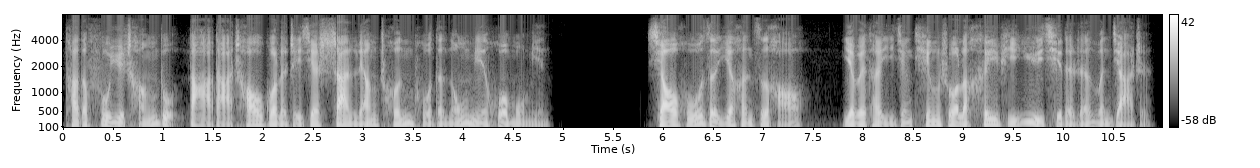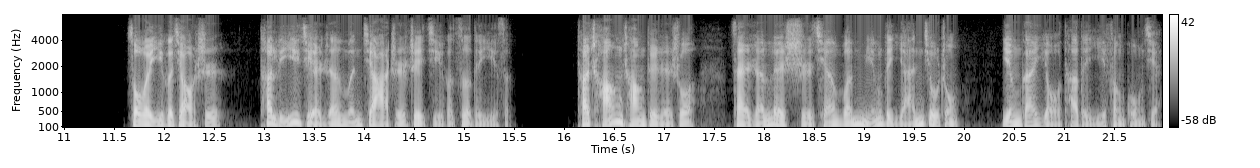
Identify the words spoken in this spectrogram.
他的富裕程度大大超过了这些善良淳朴的农民或牧民。小胡子也很自豪，因为他已经听说了黑皮玉器的人文价值。作为一个教师，他理解“人文价值”这几个字的意思。他常常对人说，在人类史前文明的研究中，应该有他的一份贡献。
